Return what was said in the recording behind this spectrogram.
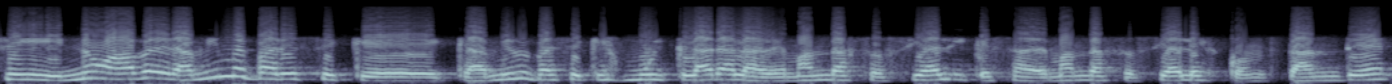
Sí, no, a ver, a mí me parece que, que a mí me parece que es muy clara la demanda social y que esa demanda social es constante,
